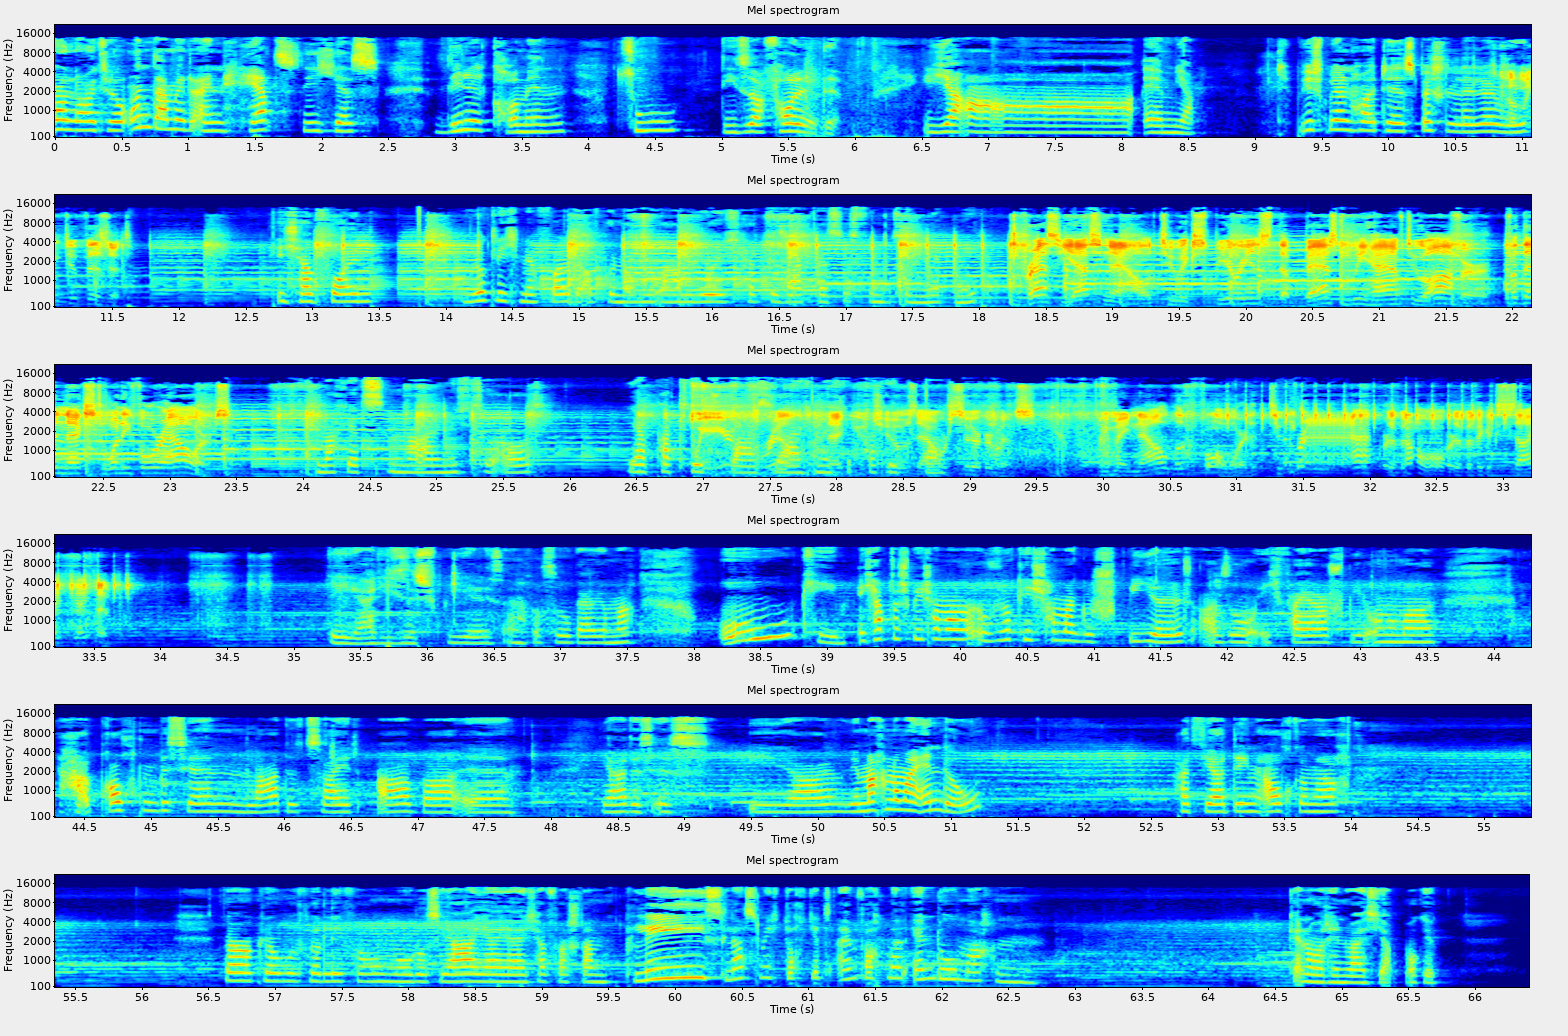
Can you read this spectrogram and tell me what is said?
Moin Leute und damit ein herzliches Willkommen zu dieser Folge. Ja, ähm, ja. Wir spielen heute Special Delivery. Ich habe vorhin wirklich eine Folge aufgenommen, wo ich habe gesagt, dass es funktioniert nicht. Press yes now to experience the best we have to offer for the next 24 hours. Ich mache jetzt mal nicht so aus. Ja, Paketspaß. Ja, ich möchte Paketspaß. You may now look forward to the hour of excitement. Digga, dieses Spiel ist einfach so geil gemacht. Okay, ich habe das Spiel schon mal wirklich schon mal gespielt. Also ich feiere das Spiel unnormal. Ha- Braucht ein bisschen Ladezeit, aber äh, ja, das ist egal. Wir machen nochmal Endo. Hat ja Ding auch gemacht. Charakterverlieferung Modus. Ja, ja, ja, ich habe verstanden. Please, lass mich doch jetzt einfach mal Endo machen. Kennworthinweis, ja, okay.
